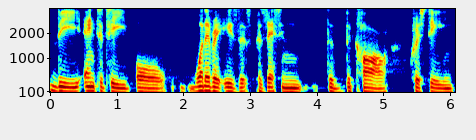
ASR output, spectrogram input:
the entity or whatever it is that's possessing the the car, Christine,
